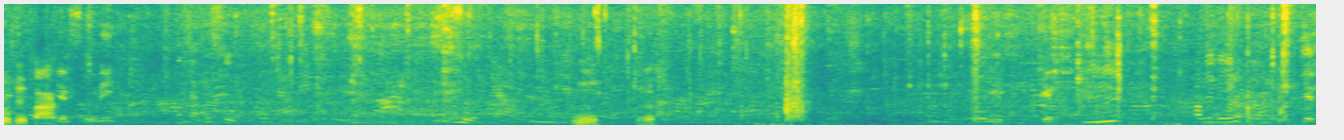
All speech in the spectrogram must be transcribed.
ดูสีปลาเก็บดูนี่ต้องการที่สุดสูตรเนี่ยอืมนี่เก็บเอาดีๆลูกเอาเก็บ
